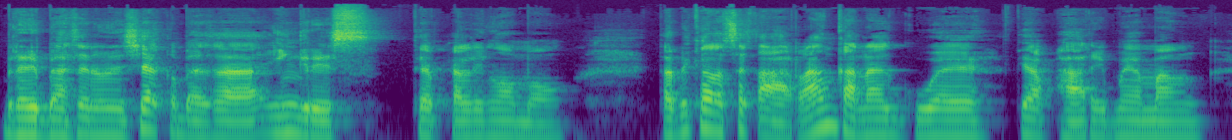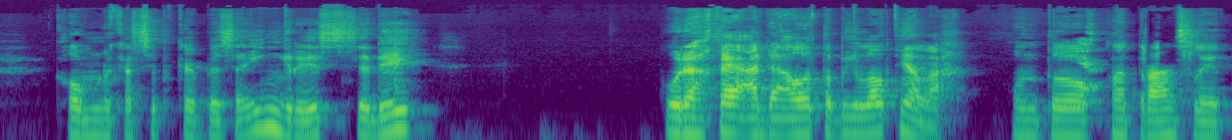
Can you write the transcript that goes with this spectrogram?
dari bahasa Indonesia ke bahasa Inggris tiap kali ngomong. Tapi kalau sekarang karena gue tiap hari memang komunikasi pakai bahasa Inggris, jadi udah kayak ada autopilotnya lah untuk Iya. nge-translate.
